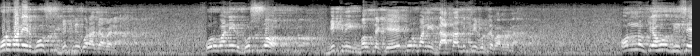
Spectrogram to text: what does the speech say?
কোরবানির গুস বিক্রি করা যাবে না। কোরবানির গুস্ত বিক্রি বলতে কে? কোরবানির দাতা বিক্রি করতে পারবে না। অন্য কেউ দিছে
